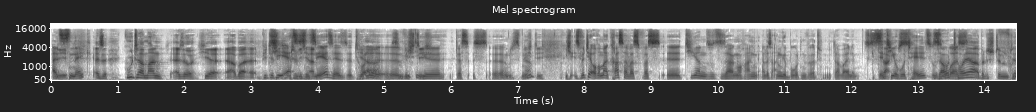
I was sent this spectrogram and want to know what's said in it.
als Nee. Snack. Also, guter Mann. Also, hier, aber äh, bietet sich natürlich sind an. sehr, sehr, sehr tolle, Ja, äh, wichtige, das ist, ähm, Das ist ne? wichtig. Ich, es wird ja auch immer krasser, was, was äh, Tieren sozusagen auch an, alles angeboten wird mittlerweile. Es gibt ja Sa- Tierhotels und Sau sowas. teuer, aber das stimmt, ja.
